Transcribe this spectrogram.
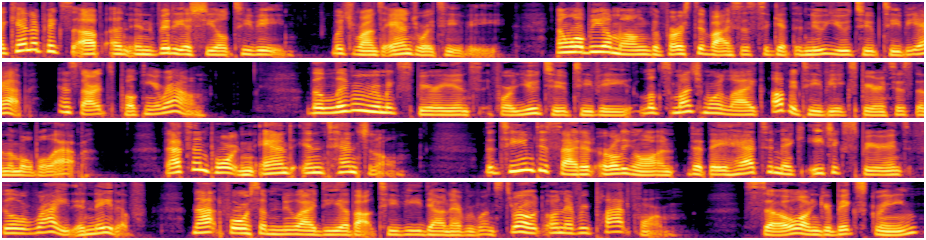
Akena picks up an NVIDIA Shield TV, which runs Android TV, and will be among the first devices to get the new YouTube TV app, and starts poking around. The living room experience for YouTube TV looks much more like other TV experiences than the mobile app. That's important and intentional. The team decided early on that they had to make each experience feel right and native, not force some new idea about TV down everyone's throat on every platform. So, on your big screen,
